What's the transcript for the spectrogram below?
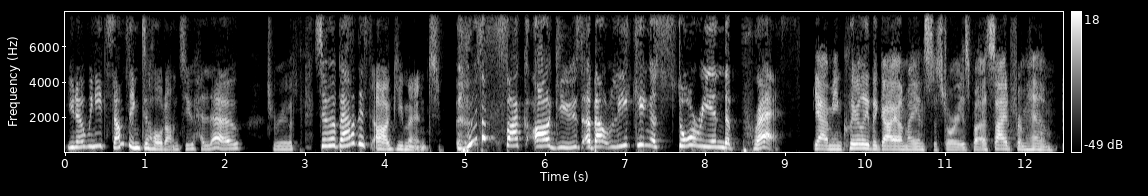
You know, we need something to hold on to. Hello. Truth. So about this argument, who the fuck argues about leaking a story in the press? Yeah. I mean, clearly the guy on my Insta stories, but aside from him,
